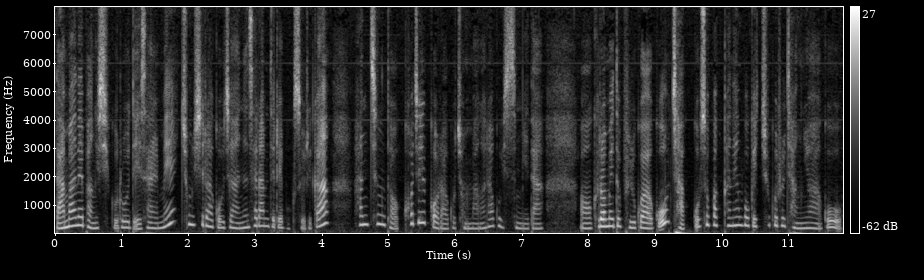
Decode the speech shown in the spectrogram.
나만의 방식으로 내 삶에 충실하고자 하는 사람들의 목소리가 한층 더 커질 거라고 전망을 하고 있습니다. 어, 그럼에도 불구하고 작고 소박한 행복의 추구를 장려하고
